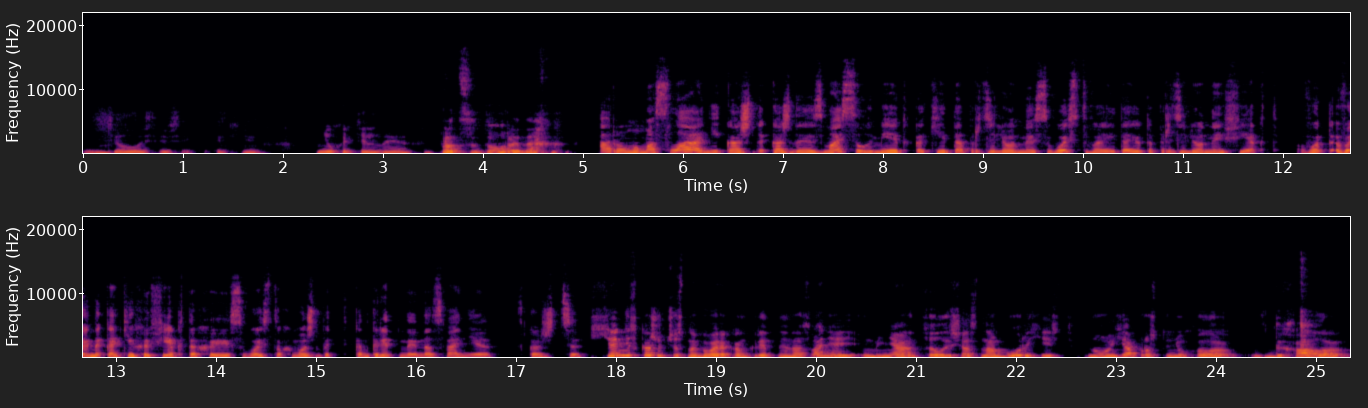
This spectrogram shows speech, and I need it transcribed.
делала себе всякие такие нюхательные процедуры, да. Аромамасла, они каждый, каждая из масел имеет какие-то определенные свойства и дает определенный эффект. Вот вы на каких эффектах и свойствах, может быть, конкретные названия скажете? Я не скажу, честно говоря, конкретные названия. У меня целый сейчас набор есть, но я просто нюхала, вдыхала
